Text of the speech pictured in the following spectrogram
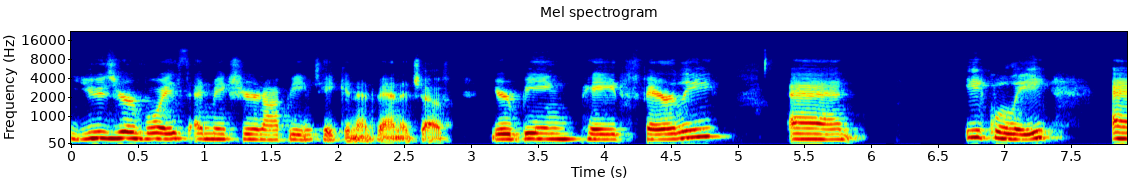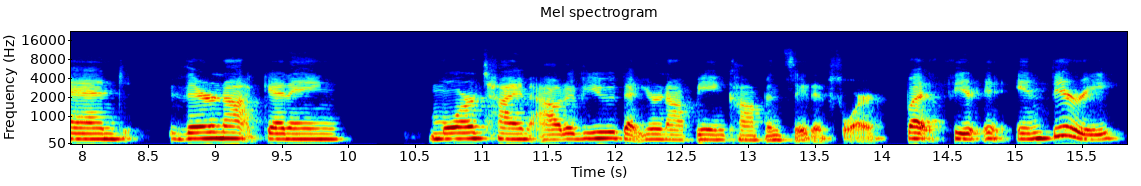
use your voice and make sure you're not being taken advantage of. You're being paid fairly and equally, and they're not getting more time out of you that you're not being compensated for. But in theory,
